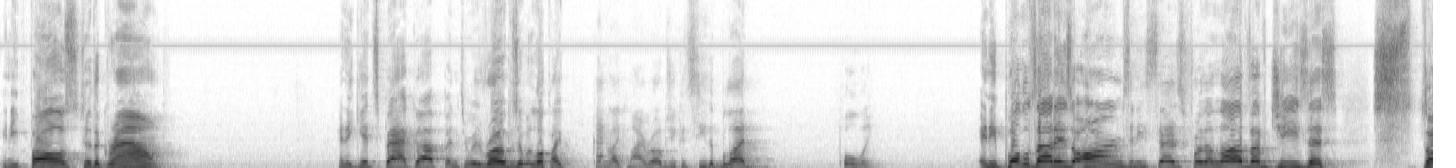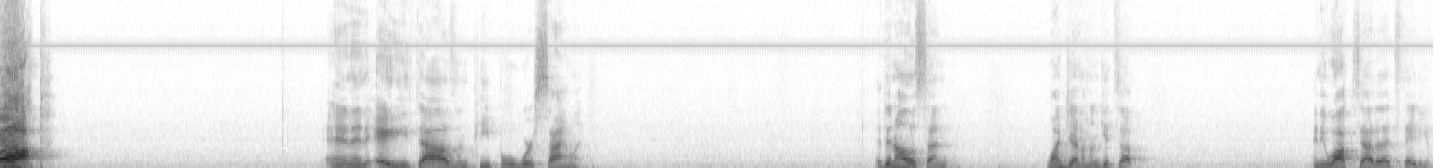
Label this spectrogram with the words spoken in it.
And he falls to the ground. And he gets back up, and through his robes, it would look like kind of like my robes. You can see the blood pulling. And he pulls out his arms and he says, For the love of Jesus, stop. And then 80,000 people were silent. And then all of a sudden, one gentleman gets up and he walks out of that stadium.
